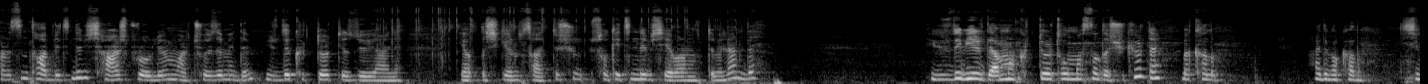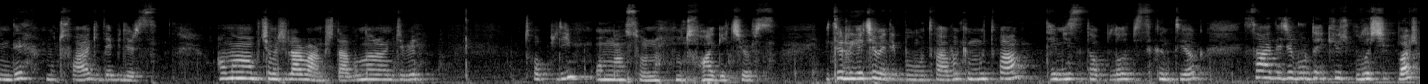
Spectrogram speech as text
Aras'ın tabletinde bir şarj problemi var. Çözemedim. %44 yazıyor yani. Yaklaşık yarım saatte. Şu soketinde bir şey var muhtemelen de. %1'de ama 44 olmasına da şükür de. Bakalım. Hadi bakalım. Şimdi mutfağa gidebiliriz. Ana bu çamaşırlar varmış daha. Bundan önce bir toplayayım. Ondan sonra mutfağa geçiyoruz. Bir türlü geçemedik bu mutfağa. Bakın mutfağım temiz, toplu, bir sıkıntı yok. Sadece burada 2-3 bulaşık var.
